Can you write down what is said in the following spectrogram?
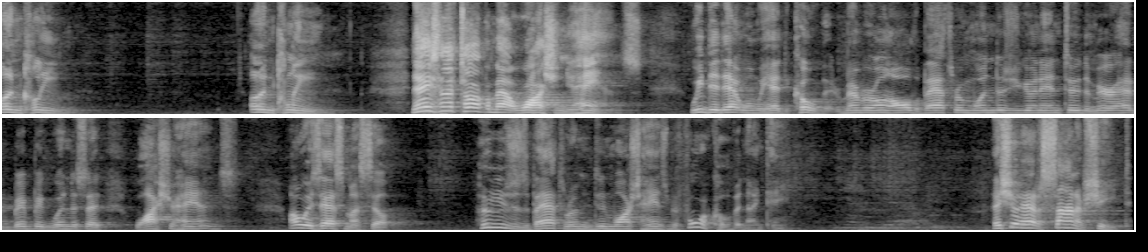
unclean. Unclean. Now, he's not talking about washing your hands. We did that when we had the COVID. Remember on all the bathroom windows you went into, the mirror had a big, big window that said, wash your hands? I always ask myself, who uses the bathroom and didn't wash their hands before COVID 19? They should have had a sign up sheet.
